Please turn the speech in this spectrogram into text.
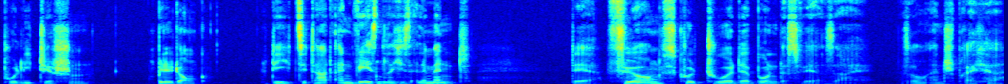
politischen Bildung, die, Zitat, ein wesentliches Element der Führungskultur der Bundeswehr sei. So ein Sprecher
